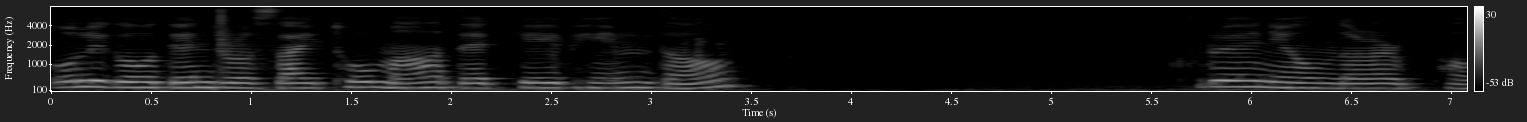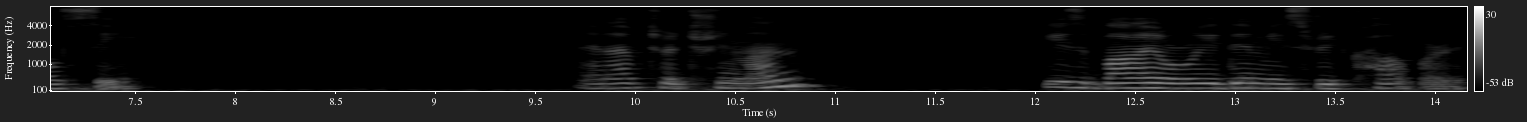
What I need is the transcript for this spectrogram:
oligodendrocytoma that gave him the cranial nerve palsy. And after treatment, his biorhythm is recovered.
